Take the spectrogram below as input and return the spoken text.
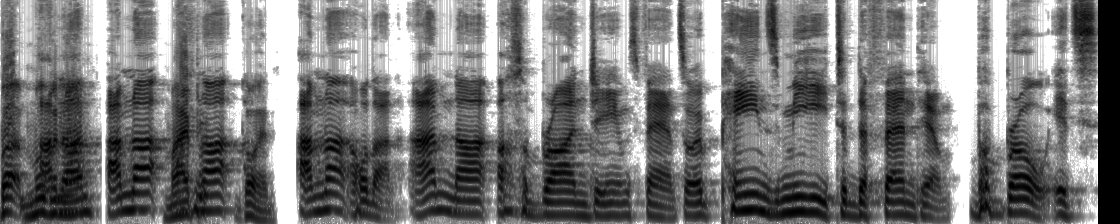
But moving I'm not, on. I'm not. My, I'm not. Go ahead. I'm not. Hold on. I'm not a LeBron James fan, so it pains me to defend him. But bro, it's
